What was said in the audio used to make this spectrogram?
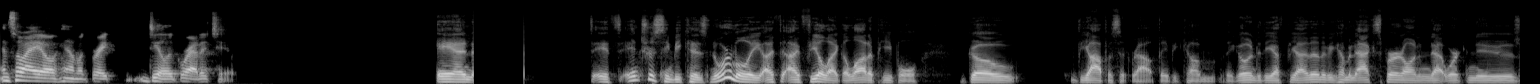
And so I owe him a great deal of gratitude. And it's interesting because normally I, I feel like a lot of people go the opposite route. They become they go into the FBI and then they become an expert on network news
